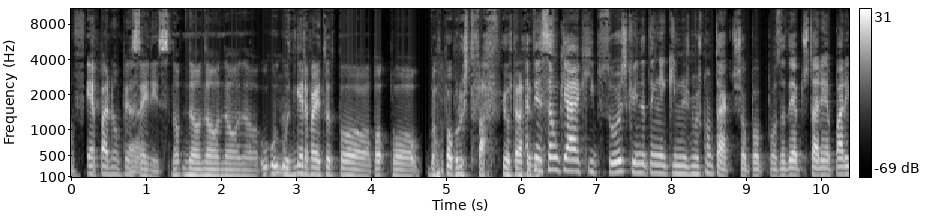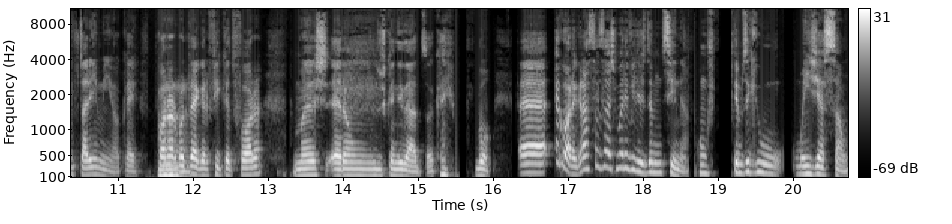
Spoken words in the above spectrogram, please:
of... É pá, não pensei nisso. Não, não, não, não. não. O, o- o dinheiro vai todo para o, para, para, para o Bruce de Faf. Ele trata Atenção que há aqui pessoas que eu ainda tenho aqui nos meus contactos, só para, para os adeptos estarem a par e votarem em mim, ok? Conor Hum. McGregor fica de fora, mas era um dos candidatos, ok? Bom, ah, agora, graças às maravilhas da medicina, temos aqui um- uma injeção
